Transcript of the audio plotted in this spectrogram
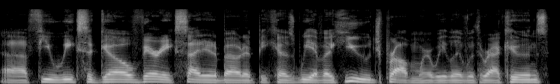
a few weeks ago. Very excited about it because we have a huge problem where we live with raccoons.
